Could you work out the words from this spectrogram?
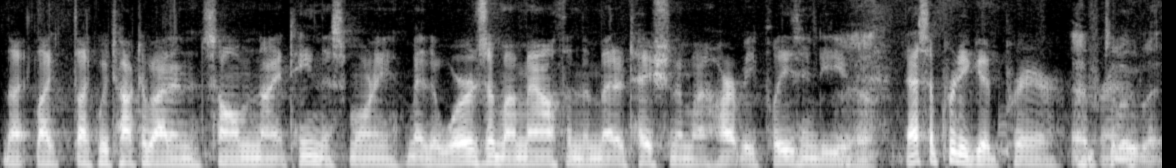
Like, like, like we talked about in Psalm 19 this morning, may the words of my mouth and the meditation of my heart be pleasing to you. Yeah. That's a pretty good prayer. Absolutely.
